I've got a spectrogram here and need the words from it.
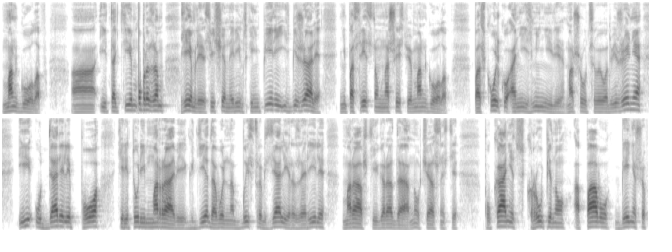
монголов. А, и таким образом земли Священной Римской империи избежали непосредственного нашествия монголов, поскольку они изменили маршрут своего движения и ударили по территории Моравии, где довольно быстро взяли и разорили моравские города, ну, в частности, Пуканец, Крупину, Апаву, Бенешев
